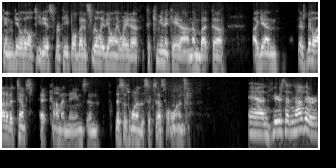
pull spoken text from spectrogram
can get a little tedious for people, but it's really the only way to, to communicate on them. But uh, again, there's been a lot of attempts at common names, and this is one of the successful ones. And here's another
